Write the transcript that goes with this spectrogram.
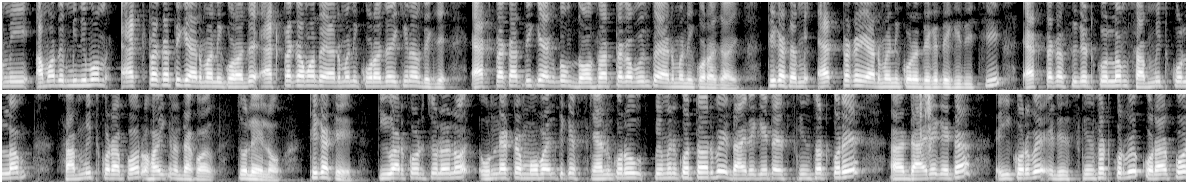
আমি আমাদের মিনিমাম এক টাকা থেকে অ্যাড মানি করা যায়। এক টাকা আমাদের অ্যাড মানি করা যায় কিনা দেখছি এক টাকা থেকে একদম দশ হাজার টাকা পর্যন্ত অ্যাড মানি করা যায়। ঠিক আছে, আমি এক টাকায় অ্যাড মানি করে দেখে, দেখিয়ে দিচ্ছি। এক টাকা সিলেক্ট করলাম সাবমিট করলাম। সাবমিট করার পর হয় কিনা দেখো, চলে এলো। ঠিক আছে কিউআর কোড চলে এলো। অন্য একটা মোবাইল থেকে স্ক্যান করেও পেমেন্ট করতে পারবে। ডাইরেক্ট এটা স্ক্রিনশট করে ডাইরেক্ট এটা ই করবে স্ক্রিনশট করবে, করার পর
